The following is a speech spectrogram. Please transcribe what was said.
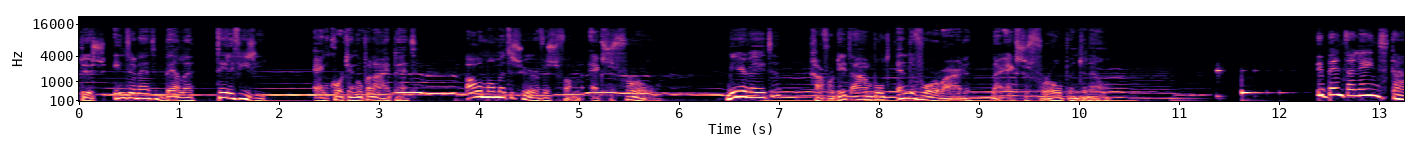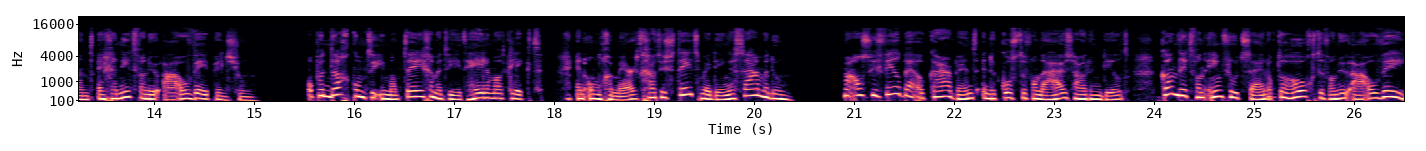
Dus internet, bellen, televisie en korting op een iPad. Allemaal met de service van Access for All. Meer weten? Ga voor dit aanbod en de voorwaarden naar accessforall.nl. U bent alleenstaand en geniet van uw AOW-pensioen. Op een dag komt u iemand tegen met wie het helemaal klikt. En ongemerkt gaat u steeds meer dingen samen doen. Maar als u veel bij elkaar bent en de kosten van de huishouding deelt... kan dit van invloed zijn op de hoogte van uw AOW.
